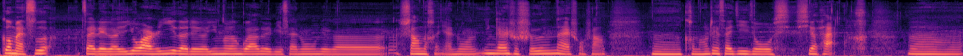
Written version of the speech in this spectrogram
戈麦斯在这个 U 二十一的这个英格兰国家队比赛中，这个伤的很严重，应该是十字韧带受伤。嗯，可能这赛季就歇歇菜。嗯，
